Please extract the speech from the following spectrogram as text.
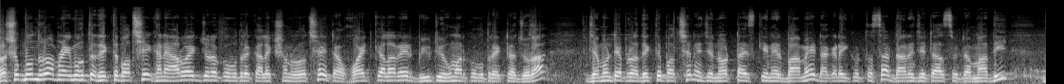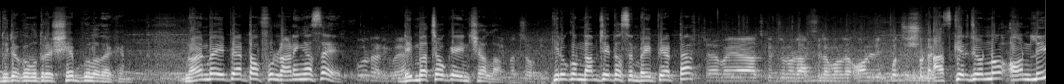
দর্শক বন্ধুরা, আমরা এই মুহূর্তে দেখতে পাচ্ছি, এখানে আরও এক জোড়া কবুতরের কালেকশন রয়েছে। এটা হোয়াইট কালারের বিউটি হোমার কবুতরের একটা জোড়া। যেমনটি আপনারা দেখতে পাচ্ছেন, এই যে নটটা স্কিনের বামে ডাকাডাই করতেছে, আর ডানে যেটা আছে ওটা মাদি। দুটো কবুতরের শেপগুলো দেখেন। নয়ন ভাই এই পেয়ারটাও ফুল রানিং আছে? ফুল রানি ভাই। ডিম বাচ্চা ওকে ইনশাল্লাহ কীরকম দাম চাইতেছেন ভাই পেয়ারটা আচ্ছা আজকের জন্য অনলি পঁচিশশো টাকা। আজকের জন্য অনলি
